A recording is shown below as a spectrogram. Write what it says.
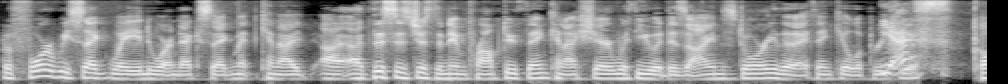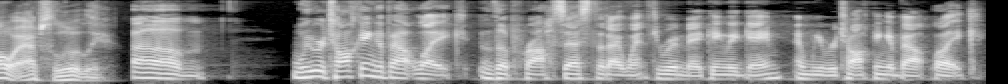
before we segue into our next segment, can I? Uh, this is just an impromptu thing. Can I share with you a design story that I think you'll appreciate? Yes. Oh, absolutely. Um, we were talking about like the process that I went through in making the game, and we were talking about like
